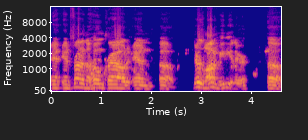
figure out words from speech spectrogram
in, in front of the home crowd, and uh, there was a lot of media there. Uh,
